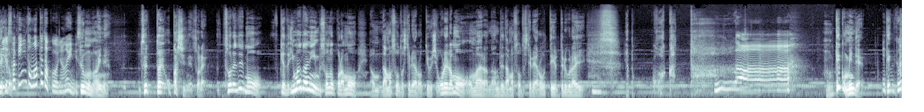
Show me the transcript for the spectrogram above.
えけど先に止まってた子じゃないんですでかもないねん。絶対おかしいねんそれ。それでもけどいまだにその子らもあ騙そうとしてるやろって言うし俺らもお前らなんで騙そうとしてるやろって言ってるぐらい、やっぱ怖かった、うわー。うん結構見んで。えどう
